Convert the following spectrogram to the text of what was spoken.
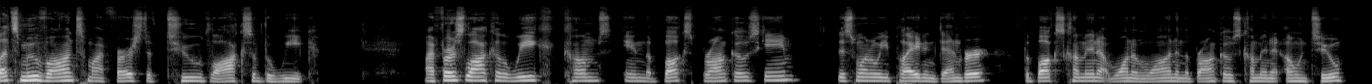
Let's move on to my first of two locks of the week. My first lock of the week comes in the Bucs Broncos game. This one we played in Denver. The Bucs come in at 1 and 1 and the Broncos come in at 0 and 2.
